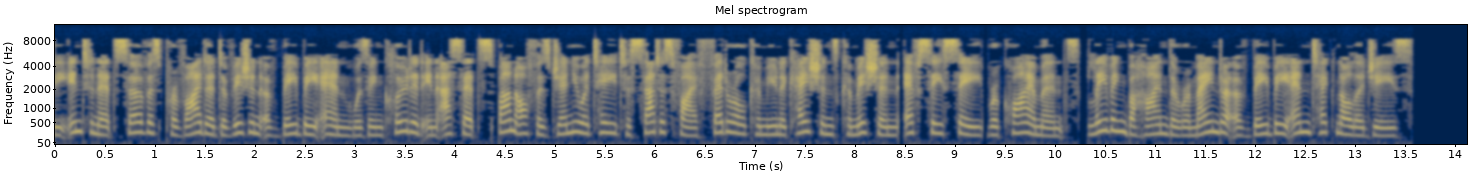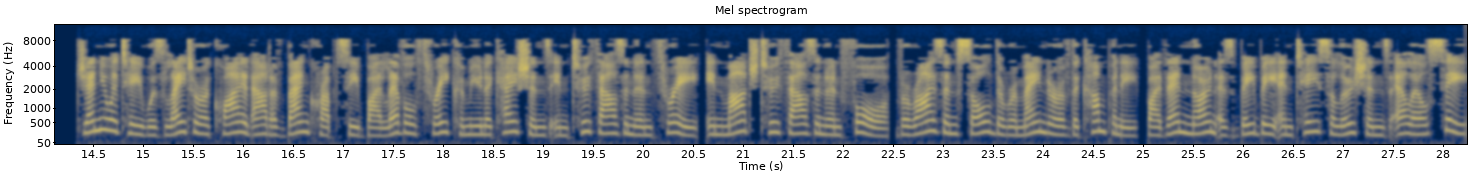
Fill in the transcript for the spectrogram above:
the Internet Service Provider division of BBN was included in assets spun off as Genuity to satisfy Federal Communications Commission (FCC) requirements, leaving behind the remainder of BBN Technologies. Genuity was later acquired out of bankruptcy by Level 3 Communications in 2003. In March 2004, Verizon sold the remainder of the company, by then known as BBNT Solutions LLC,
